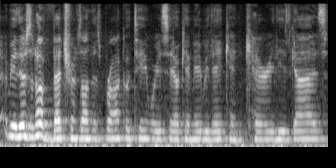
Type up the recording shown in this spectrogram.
I mean, there's enough veterans on this Bronco team where you say, okay, maybe they can carry these guys.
